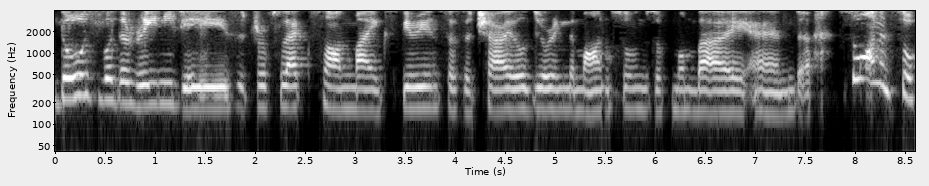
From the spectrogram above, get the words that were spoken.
those were the rainy days. It reflects on my experience as a child during the monsoons of Mumbai and uh, so on and so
